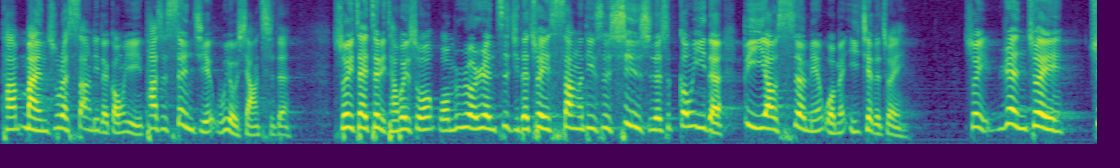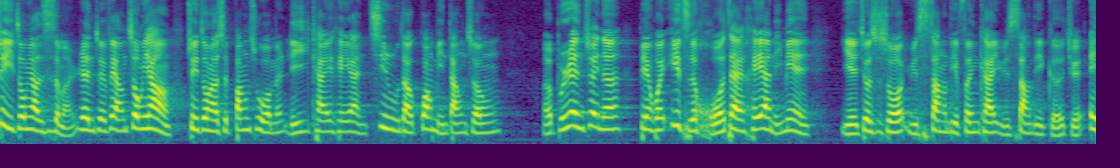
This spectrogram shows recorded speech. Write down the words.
他满足了上帝的公义，他是圣洁无有瑕疵的。所以在这里才会说：我们若认自己的罪，上帝是信实的，是公义的，必要赦免我们一切的罪。所以认罪最重要的是什么？认罪非常重要，最重要是帮助我们离开黑暗，进入到光明当中。而不认罪呢，便会一直活在黑暗里面，也就是说，与上帝分开，与上帝隔绝。诶，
